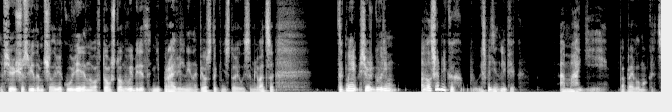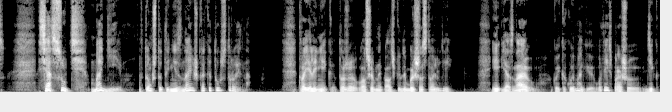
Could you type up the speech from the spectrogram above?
все еще с видом человека, уверенного в том, что он выберет неправильный наперсток, не стоило и сомневаться. — Так мы все же говорим о волшебниках, господин Липвик? — О магии, — поправил Мокриц. — Вся суть магии в том, что ты не знаешь, как это устроено. Твоя линейка тоже волшебная палочка для большинства людей. И я знаю кое-какую магию. Вот я и спрашиваю, Дик,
